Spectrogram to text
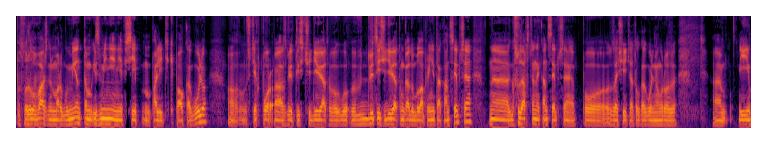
послужила важным аргументом изменения всей политики по алкоголю. А, с тех пор, а, с 2009, в 2009 году была принята концепция, государственная концепция по защите от алкогольной угрозы. И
